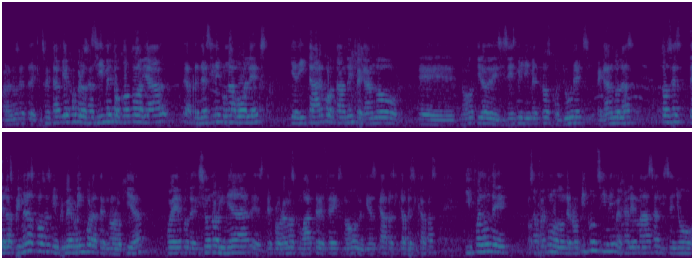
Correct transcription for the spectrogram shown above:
para no ser que soy tan viejo, pero o sea, sí me tocó todavía aprender cine con una Bolex y editar cortando y pegando, eh, ¿no? Tira de 16 milímetros con Yurex y pegándolas. Entonces, de las primeras cosas, mi primer brinco a la tecnología fue pues, de edición no lineal, este, programas como After Effects, ¿no? Donde tienes capas y capas y capas. Y fue donde, o sea, fue como donde rompí con cine y me jalé más al diseño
